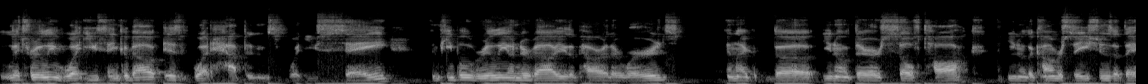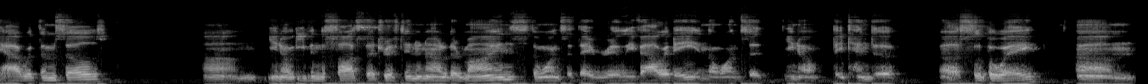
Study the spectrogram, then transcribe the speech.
literally, what you think about is what happens. What you say, and people really undervalue the power of their words and like the you know their self talk. You know the conversations that they have with themselves um, you know, even the thoughts that drift in and out of their minds, the ones that they really validate, and the ones that you know they tend to uh, slip away. Um,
